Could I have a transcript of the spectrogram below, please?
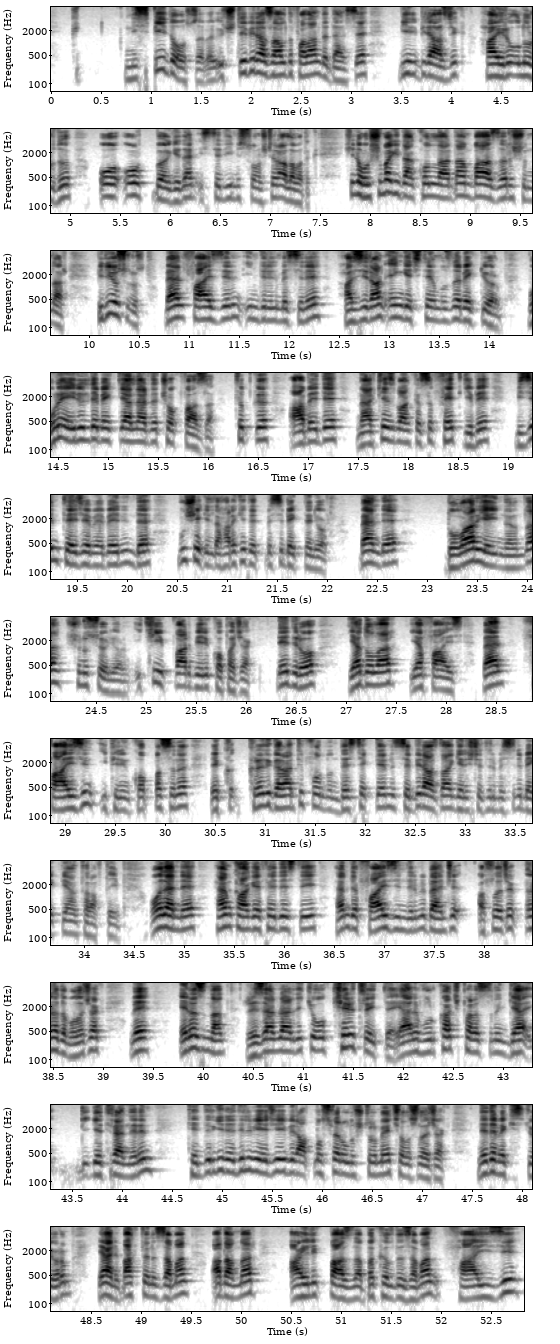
nispi de olsa böyle üçte bir azaldı falan da dense bir birazcık hayrı olurdu. O, o bölgeden istediğimiz sonuçları alamadık. Şimdi hoşuma giden konulardan bazıları şunlar. Biliyorsunuz ben faizlerin indirilmesini Haziran en geç Temmuz'da bekliyorum. Bunu Eylül'de bekleyenler de çok fazla. Tıpkı ABD Merkez Bankası FED gibi bizim TCMB'nin de bu şekilde hareket etmesi bekleniyor. Ben de dolar yayınlarımda şunu söylüyorum. İki ip var biri kopacak. Nedir o? Ya dolar ya faiz. Ben faizin ipinin kopmasını ve kredi garanti fonunun desteklerinin ise biraz daha genişletilmesini bekleyen taraftayım. O nedenle hem KGF desteği hem de faiz indirimi bence atılacak ön adım olacak ve en azından rezervlerdeki o carry trade'le yani vurkaç parasının getirenlerin tedirgin edilmeyeceği bir atmosfer oluşturmaya çalışılacak. Ne demek istiyorum? Yani baktığınız zaman adamlar aylık bazda bakıldığı zaman faizi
